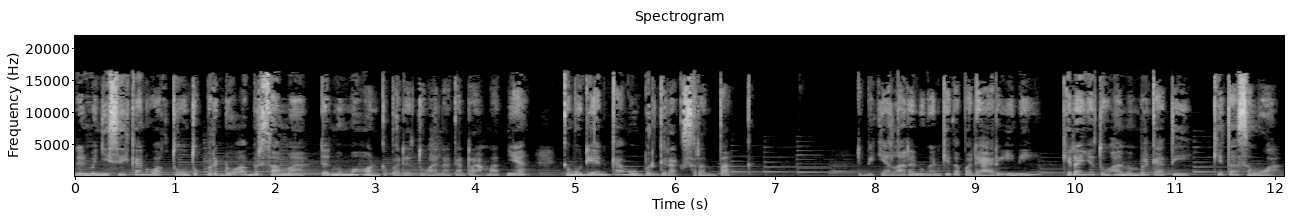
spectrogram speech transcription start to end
dan menyisihkan waktu untuk berdoa bersama dan memohon kepada Tuhan akan rahmatnya, kemudian kamu bergerak serentak? Demikianlah renungan kita pada hari ini. Kiranya Tuhan memberkati kita semua.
